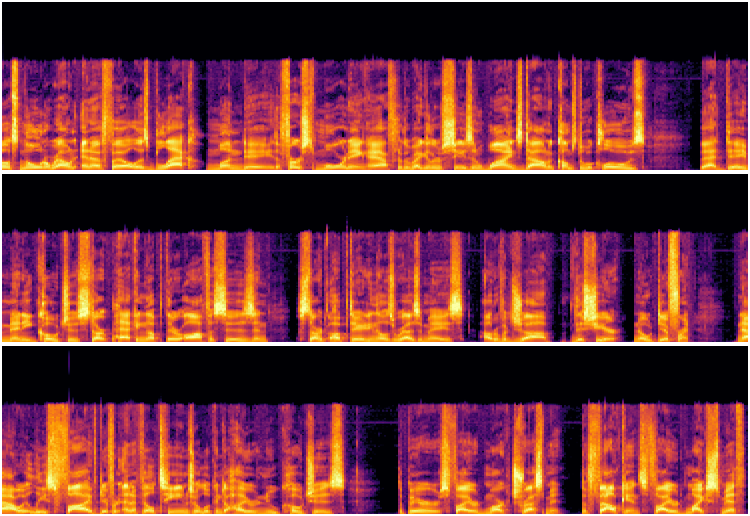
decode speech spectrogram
Well, it's known around NFL as Black Monday, the first morning after the regular season winds down and comes to a close. That day, many coaches start packing up their offices and start updating those resumes out of a job. This year, no different. Now, at least five different NFL teams are looking to hire new coaches. The Bears fired Mark Trestman. The Falcons fired Mike Smith.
